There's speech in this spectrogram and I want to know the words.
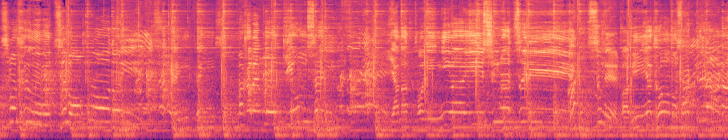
夏の風物も踊り天々真壁の祇園祭大和ににわい石祭り住めば都の桜川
